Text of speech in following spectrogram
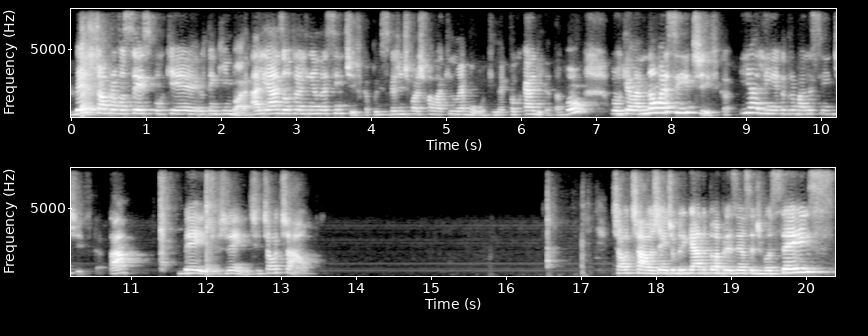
Beijo, tchau para vocês, porque eu tenho que ir embora. Aliás, outra linha não é científica, por isso que a gente pode falar que não é boa, que não é porcaria, tá bom? Porque ela não é científica. E a linha que eu trabalho é científica, tá? Beijo, gente. Tchau, tchau. Tchau, tchau, gente. Obrigada pela presença de vocês.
